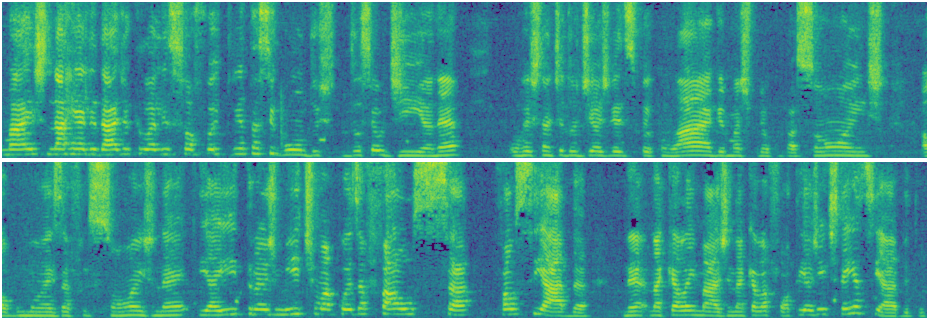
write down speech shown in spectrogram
mas na realidade aquilo ali só foi 30 segundos do seu dia, né? O restante do dia, às vezes, foi com lágrimas, preocupações, algumas aflições, né? E aí transmite uma coisa falsa, falseada, né? Naquela imagem, naquela foto. E a gente tem esse hábito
